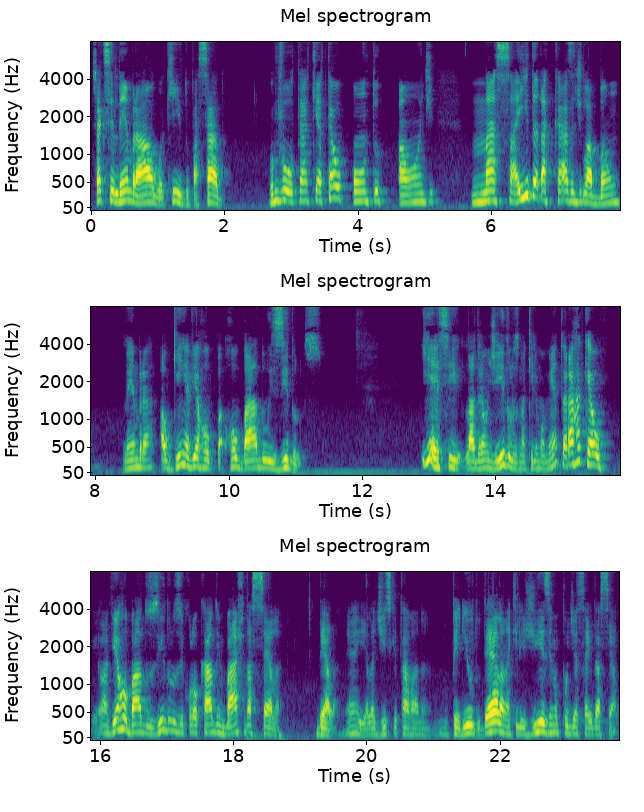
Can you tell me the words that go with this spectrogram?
Será que você lembra algo aqui do passado? Vamos voltar aqui até o ponto aonde, na saída da casa de Labão, lembra, alguém havia roubado os ídolos. E esse ladrão de ídolos, naquele momento, era Raquel. Ela havia roubado os ídolos e colocado embaixo da cela dela. Né? E ela disse que estava no período dela, naqueles dias, e não podia sair da cela.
